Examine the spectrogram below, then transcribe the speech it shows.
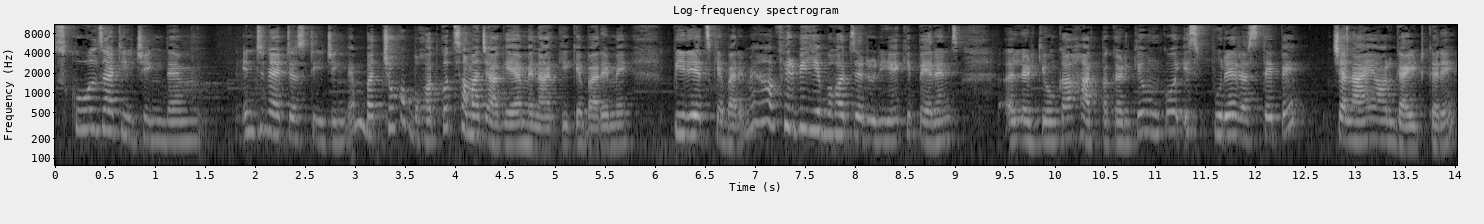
Schools are teaching them internet is teaching them बच्चों को बहुत कुछ समझ आ गया है मिनारकी के बारे में पीरियड्स के बारे में। हाँ फिर भी ये बहुत ज़रूरी है कि पेरेंट्स लड़कियों का हाथ पकड़ के उनको इस पूरे रास्ते पे चलाएँ और गाइड करें।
